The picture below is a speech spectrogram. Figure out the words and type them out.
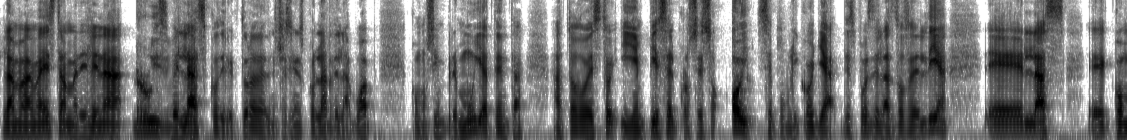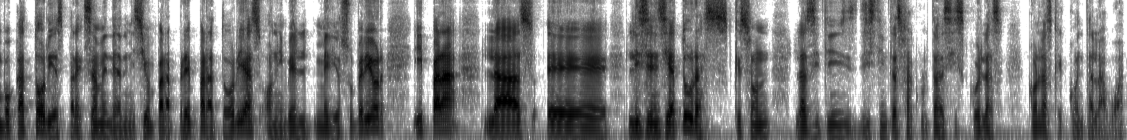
la maestra Marilena Ruiz Velasco, directora de Administración Escolar de la UAP, como siempre muy atenta a todo esto y empieza el proceso. Hoy se publicó ya, después de las 12 del día, eh, las eh, convocatorias para examen de admisión para preparatorias o nivel medio superior y para las eh, licenciaturas, que son las distintas facultades y escuelas con las que cuenta la UAP.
